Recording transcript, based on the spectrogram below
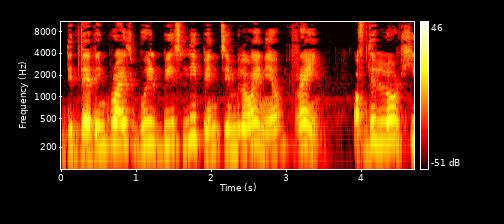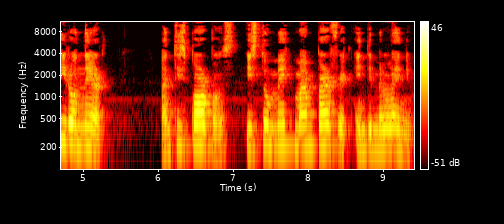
The dead in Christ will be sleeping the millennial reign of the Lord here on earth, and his purpose is to make man perfect in the millennium.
